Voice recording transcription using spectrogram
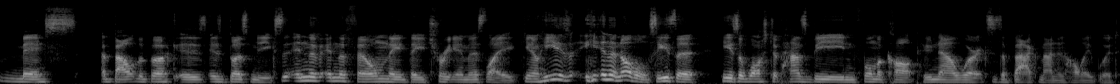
miss about the book is is Buzz Meeks. In the in the film, they they treat him as like you know he is he, in the novels he's a he is a washed up has been former cop who now works as a bagman in Hollywood,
